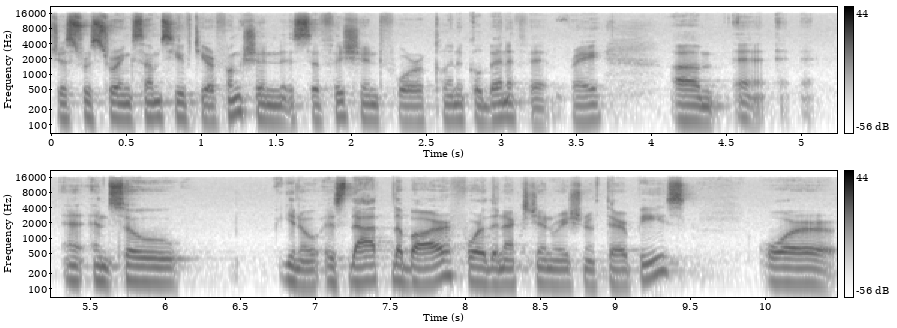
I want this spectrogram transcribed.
just restoring some CFTR function is sufficient for clinical benefit, right? Um, and, and, and so, you know, is that the bar for the next generation of therapies, or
